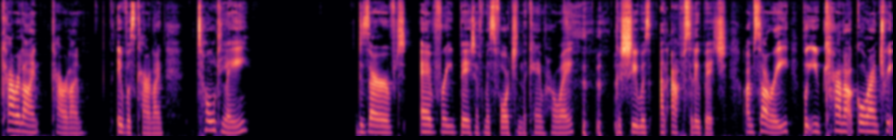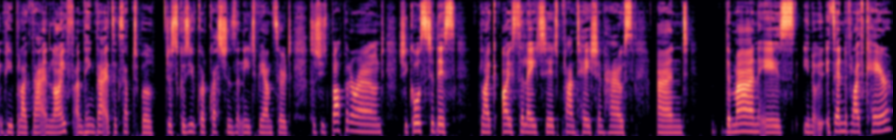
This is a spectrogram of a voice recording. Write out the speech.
Caroline, Caroline, it was Caroline, totally deserved every bit of misfortune that came her way because she was an absolute bitch. I'm sorry, but you cannot go around treating people like that in life and think that it's acceptable just because you've got questions that need to be answered. So she's bopping around. She goes to this like isolated plantation house and the man is, you know, it's end of life care.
